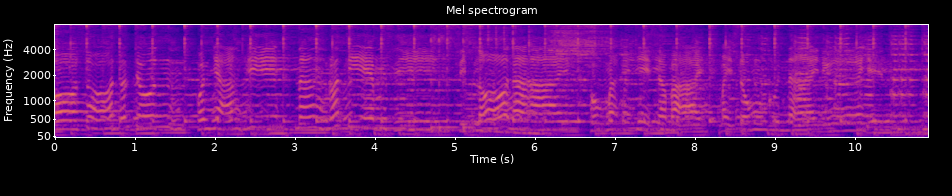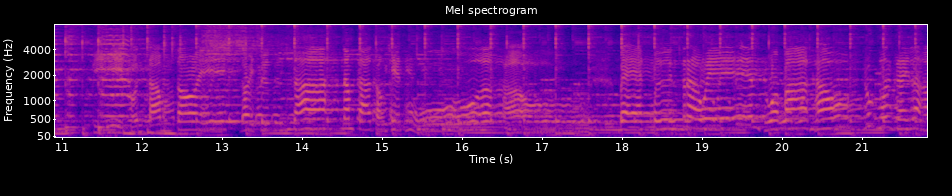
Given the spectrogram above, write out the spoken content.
อสอจนจน คนอย่างพี่นั่งรถทีเอ็มซีสิบล้อนายคงไม่สบาย ไม่สมคุณนายเนื้อเย็น พี่ทนตำต้อยด้อยศึกษา น้ำตาต้องเช็ดหัวเขาแบกปืนตระเวนทั่วป่าเขา ทุกคนใครเล่า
